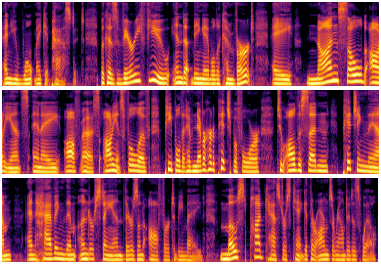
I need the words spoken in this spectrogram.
and you won't make it past it because very few end up being able to convert a non-sold audience and a off, uh, audience full of people that have never heard a pitch before to all of a sudden pitching them and having them understand there's an offer to be made. Most podcasters can't get their arms around it as well.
